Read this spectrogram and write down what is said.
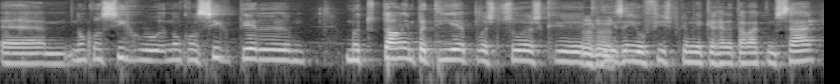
Ahm, não, consigo, não consigo ter hum, uma total empatia pelas pessoas que, que dizem eu fiz porque a minha carreira estava a começar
